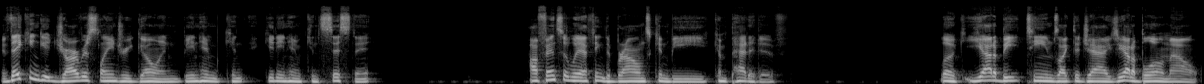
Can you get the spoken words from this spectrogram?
If they can get Jarvis Landry going, being him getting him consistent, offensively, I think the Browns can be competitive. Look, you got to beat teams like the Jags. You got to blow them out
